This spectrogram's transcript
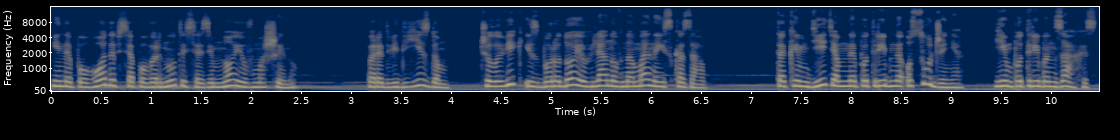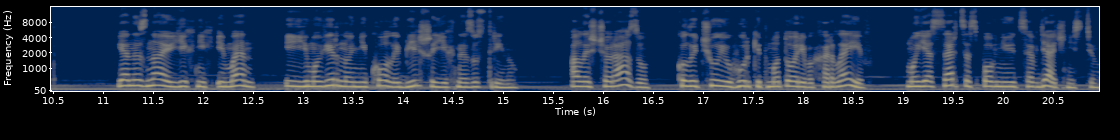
і не погодився повернутися зі мною в машину. Перед від'їздом чоловік із бородою глянув на мене і сказав: Таким дітям не потрібне осудження, їм потрібен захист. Я не знаю їхніх імен і, ймовірно, ніколи більше їх не зустріну. Але щоразу, коли чую гуркіт моторів харлеїв, моє серце сповнюється вдячністю.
